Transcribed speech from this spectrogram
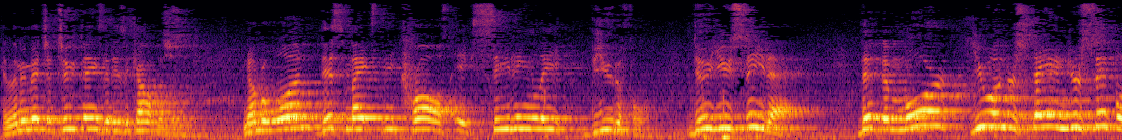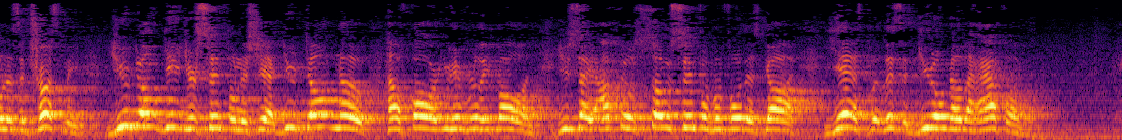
And let me mention two things that he's accomplishing. Number one, this makes the cross exceedingly beautiful. Do you see that? That the more you understand your sinfulness, and trust me, you don't get your sinfulness yet. You don't know how far you have really fallen. You say, I feel so sinful before this God. Yes, but listen, you don't know the half of it.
